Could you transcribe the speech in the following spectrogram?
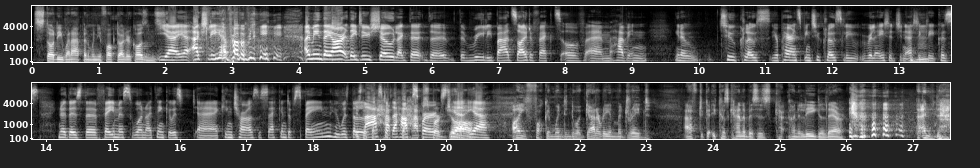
study what happened when you fucked all your cousins? Yeah, yeah. Actually, yeah, probably. I mean, they are. They do show like the the the really bad side effects of um, having, you know, too close. Your parents being too closely related genetically, because you know, there's the famous one. I think it was uh, King Charles II of Spain, who was the Is last of the Habsburgs. Habsburg yeah, yeah. I fucking went into a gallery in Madrid after because cannabis is ca- kind of legal there. and uh,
